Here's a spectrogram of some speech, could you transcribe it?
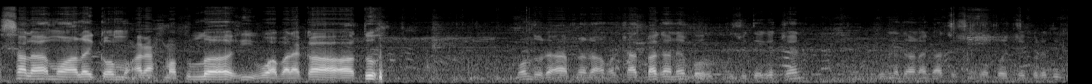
আসসালামু আলাইকুম রহমতুল্লাহি ওয়াবারাকাত বন্ধুরা, আপনারা আমার ছাদ বাগানে বহুত কিছু দেখেছেন। বিভিন্ন ধরনের গাছের সঙ্গে পরিচয় করে দিব।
